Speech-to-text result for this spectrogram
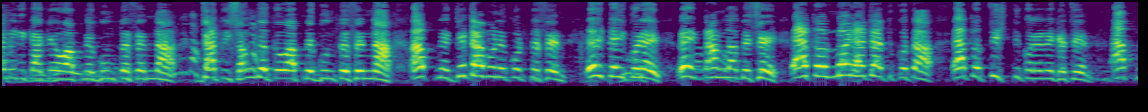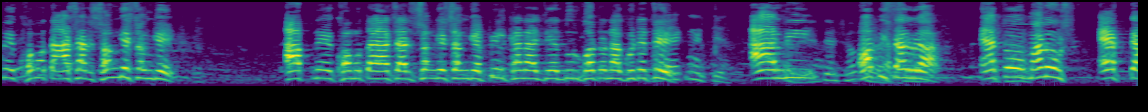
আমেরিকাকেও আপনি গুনতেছেন না জাতিসংঘকেও আপনি গুনতেছেন না আপনি যেটা মনে করতেছেন এইটাই করে এই বাংলাদেশে এত নৈরাজাতিকতা এত সৃষ্টি করে রেখেছেন। আপনি ক্ষমতা আসার সঙ্গে সঙ্গে আপনি ক্ষমতায় আসার সঙ্গে সঙ্গে পিলখানায় যে দুর্ঘটনা ঘটেছে আর্মি অফিসাররা এত মানুষ একটা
